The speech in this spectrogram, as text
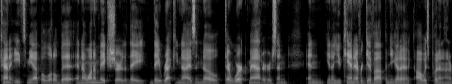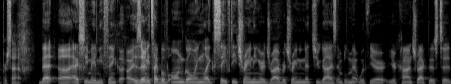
kind of eats me up a little bit, and I want to make sure that they they recognize and know their work matters, and and you know you can't ever give up, and you got to always put in 100 percent that uh, actually made me think uh, is there any type of ongoing like safety training or driver training that you guys implement with your your contractors to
